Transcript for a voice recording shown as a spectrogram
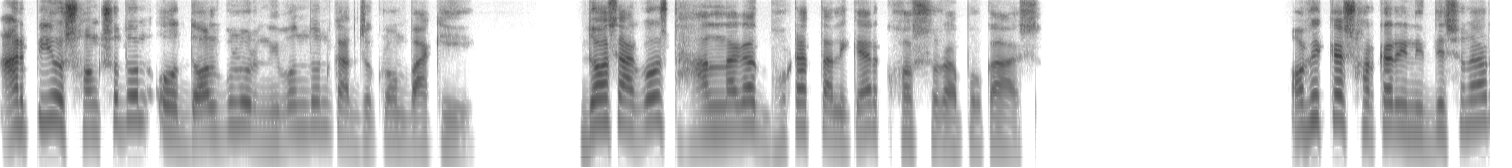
আরপিও সংশোধন ও দলগুলোর নিবন্ধন কার্যক্রম বাকি। দশ আগস্ট হালনাগাদ ভোটার তালিকার খসড়া প্রকাশ। অপেক্ষা সরকারি নির্দেশনার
